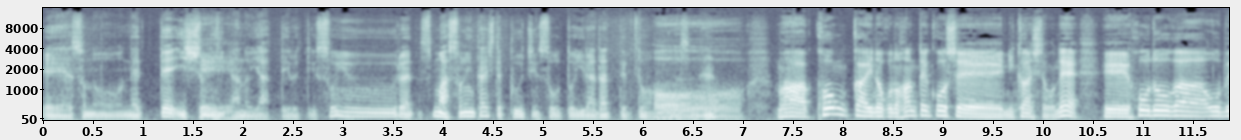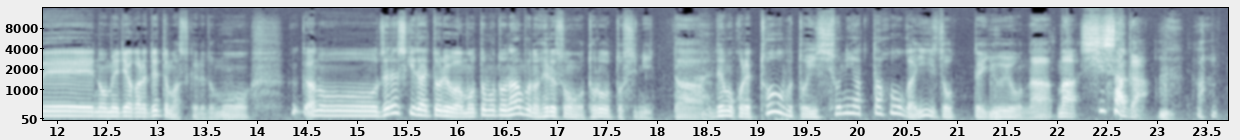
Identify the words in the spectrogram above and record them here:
えーその練って一緒に、ええ。あのやっているっていう、そういう裏、まあそれに対してプーチン相当苛立ってるとは思いますね。まあ、今回のこの反転攻勢に関してもね、えー報道が欧米のメディアから出てますけれども、あのゼレンスキー大統領はもともと南部のヘルソンを取ろうとしに行った、でもこれ、東部と一緒にやった方がいいぞっていうような、まあ、示唆があって、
